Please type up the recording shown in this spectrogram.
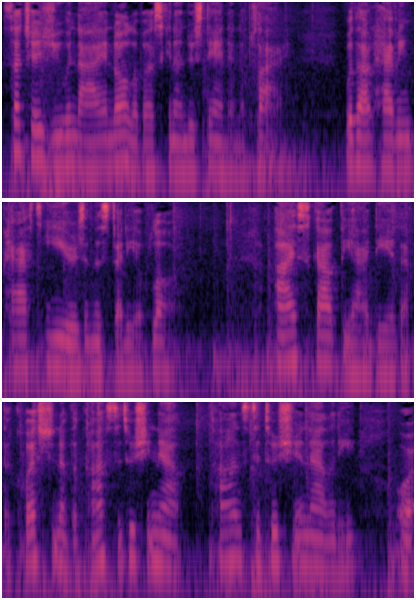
such as you and I and all of us can understand and apply, without having passed years in the study of law. I scout the idea that the question of the constitutional, constitutionality or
